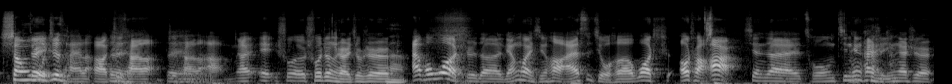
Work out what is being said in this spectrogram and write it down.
商务部制裁了啊，制裁了，制裁了啊！哎哎，说说正事儿，就是啊 Apple Watch 的两款型号 S 九和 Watch Ultra 二现在从今天开始应该是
